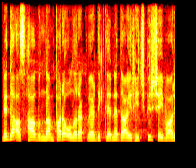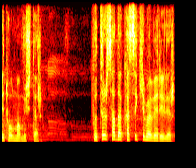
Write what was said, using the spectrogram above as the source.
ne de ashabından para olarak verdiklerine dair hiçbir şey varit olmamıştır. Fıtır sadakası kime verilir?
